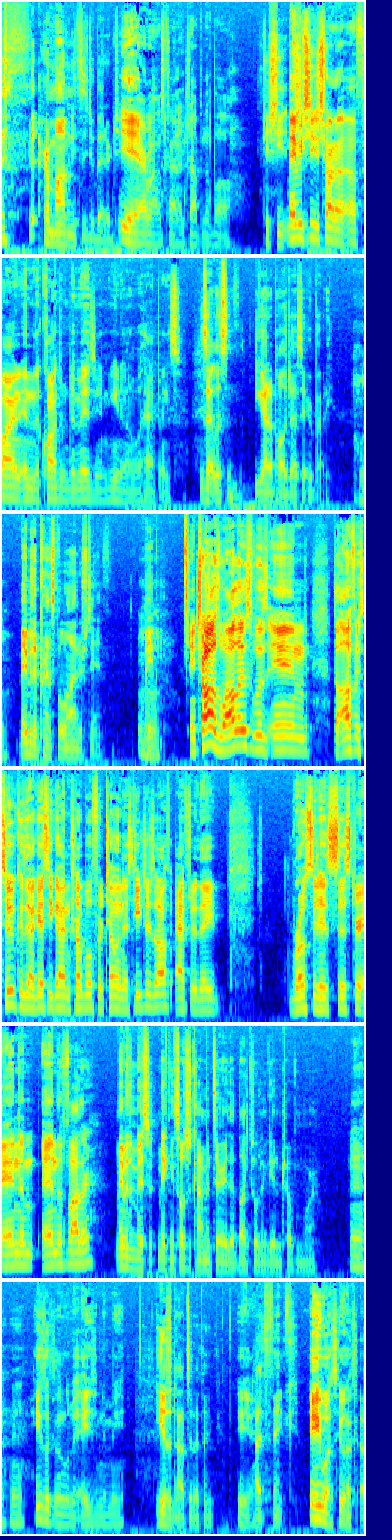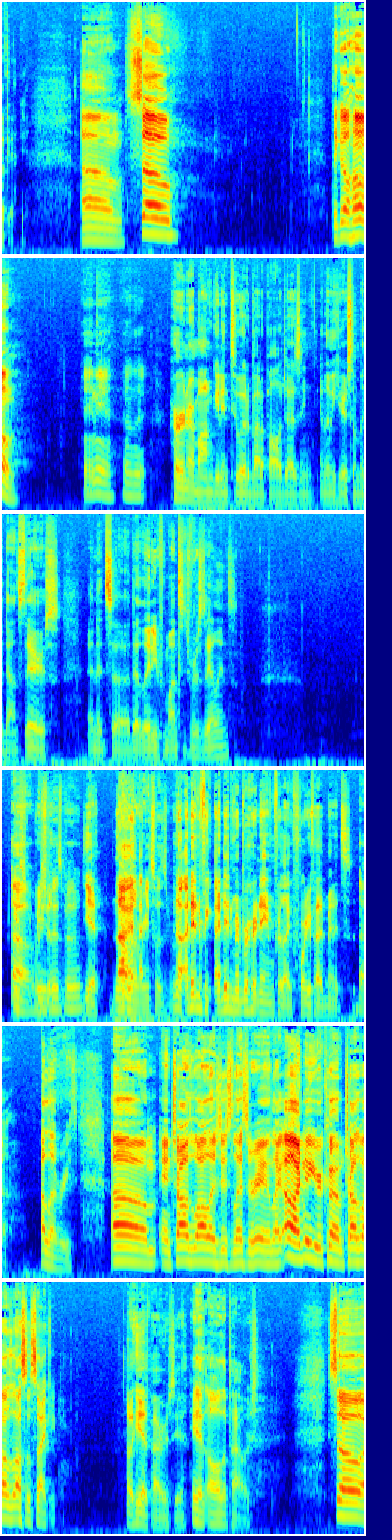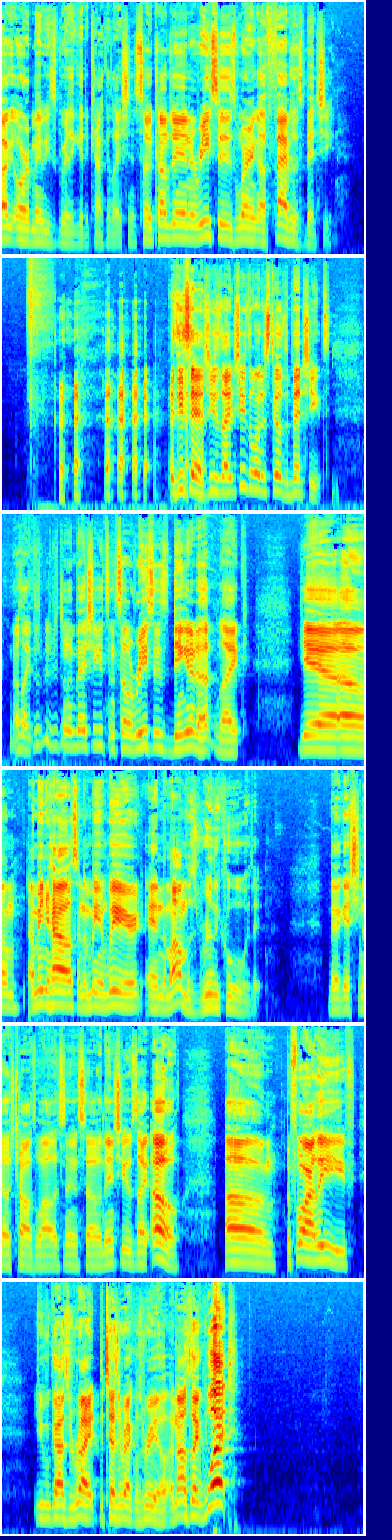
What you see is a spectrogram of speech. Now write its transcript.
her mom needs to do better too. yeah, her mom's kind of dropping the ball. Cause she Maybe she, she's trying to uh, find in the quantum dimension. You know what happens. He's like, listen, you got to apologize to everybody. Mm-hmm. Maybe the principal, I understand. Maybe. And Charles Wallace was in the office too because I guess he got in trouble for telling his teachers off after they roasted his sister and the and the father. Maybe they're making social commentary that black children get in trouble more. Yeah, yeah. He's looking a little bit Asian to me. He is adopted, I think. Yeah, I think. Yeah, he was. He was. Okay. okay. Um, so they go home, and yeah, that was it. Her and her mom get into it about apologizing, and then we hear something downstairs, and it's uh, that lady from Monsters vs. Aliens. Oh, Reese Reese With- Witherspoon. Yeah, no, I love I- Reese Witherspoon. no, I didn't. I didn't remember her name for like forty five minutes. I love Reese. Um, and Charles Wallace just lets her in, like, oh, I knew you were coming. Charles Wallace is also psychic. Oh, he has powers. Yeah. He has all the powers. So, or maybe he's really good at calculations. So he comes in, and Reese is wearing a fabulous bed sheet. Because he said she's like she's the one that steals the bed sheets. And I was like, this bitch be stealing bed sheets. And so Reese is dinging it up, like, yeah, um, I'm in your house and I'm being weird. And the mom was really cool with it. But I guess she knows Charles Wallace. And so then she was like, oh, um, before I leave, you guys were right. The Tesseract was real. And I was like, what?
